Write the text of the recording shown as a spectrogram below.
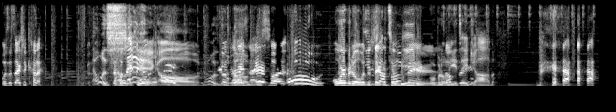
Was this actually kind of... That was That was sick. cool. Oh, that was It was dope. right right nice. there, but... Oh! Orbital with You the just 32 meters. Orbital needs a Something. job.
